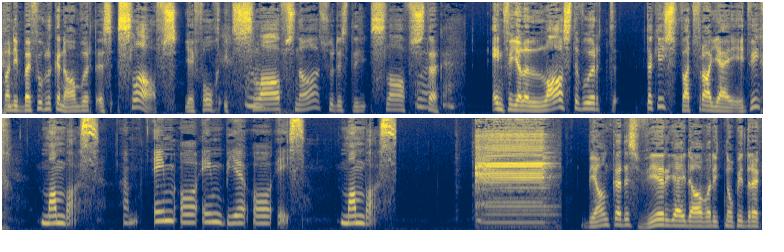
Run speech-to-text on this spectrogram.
want die byvoeglike naamwoord is slaafs. Jy volg iets slaafs na, so dis die slaafste. OK. En vir julle laaste woord tikkies, wat vra jy Hedwig? Mambas. Um M A M B A S. Mambas. Bianca, dis weer jy daar wat die knoppie druk.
